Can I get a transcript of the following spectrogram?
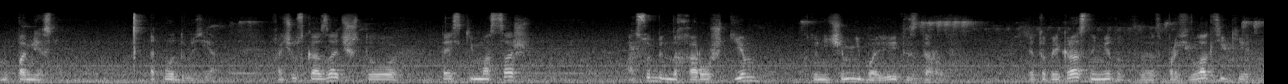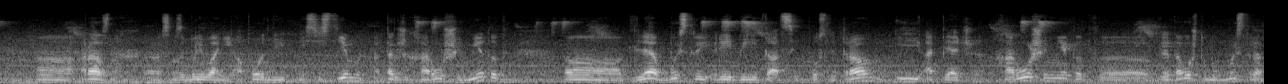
ну, по месту. Так вот, друзья, хочу сказать, что тайский массаж особенно хорош тем, кто ничем не болеет и здоров. Это прекрасный метод э, профилактики э, разных э, заболеваний опорно-двигательной системы, а также хороший метод для быстрой реабилитации после травм и, опять же, хороший метод для того, чтобы быстро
